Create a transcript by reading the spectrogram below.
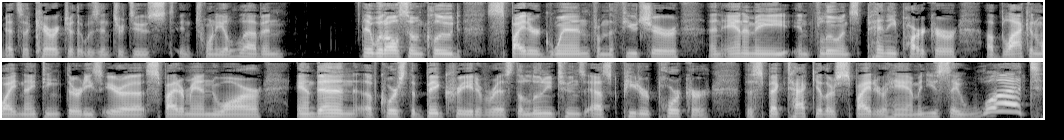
that's a character that was introduced in 2011. It would also include Spider Gwen from the future, an anime influenced Peni Parker, a black and white 1930s era Spider Man noir, and then, of course, the big creative risk, the Looney Tunes esque Peter Porker, the spectacular Spider Ham. And you say, what?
